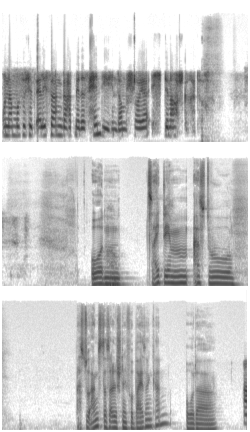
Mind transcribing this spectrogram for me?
Und dann muss ich jetzt ehrlich sagen, da hat mir das Handy hinterm Steuer echt den Arsch gerettet. Und wow. seitdem hast du hast du Angst, dass alles schnell vorbei sein kann? Oder ähm,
